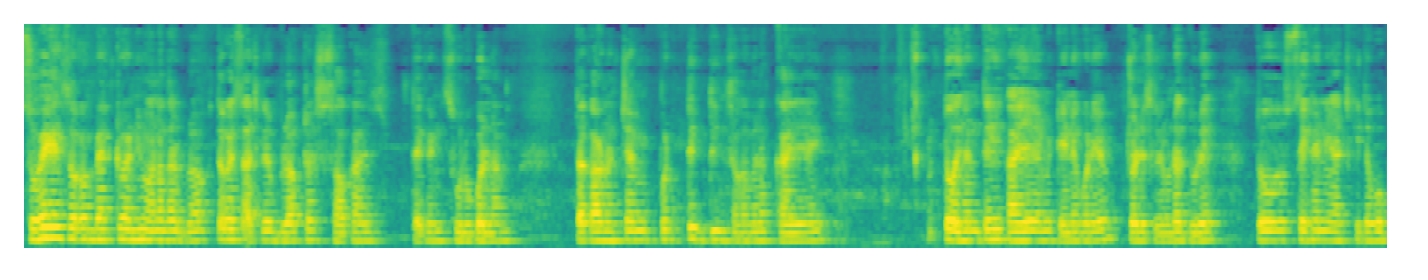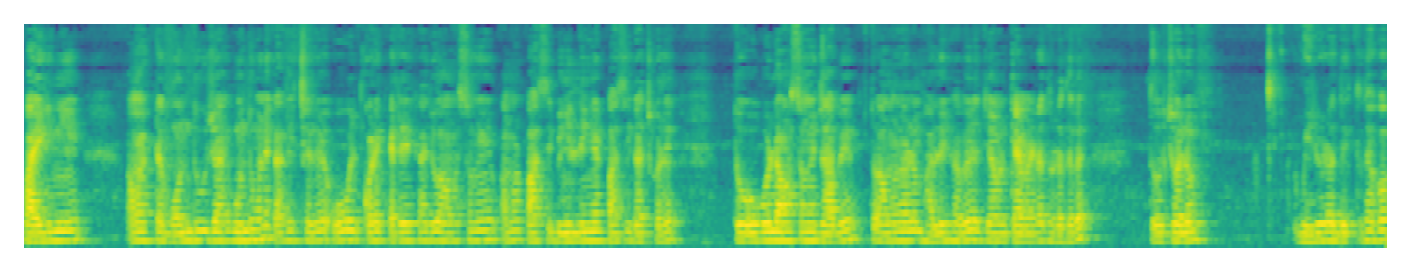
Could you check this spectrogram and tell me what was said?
So hey welcome back to a new another blog তো গাইস আজকের ব্লগটা সকাল থেকে শুরু করলাম। তার কারণ হচ্ছে আমি প্রত্যেক দিন সকালবেলা কাজে যাই। তো এখান থেকে কাজে যাই আমি ট্রেনে করে চল্লিশ কিলোমিটার দূরে। তো সেখানে আজকে যাব বাইক নিয়ে। আমার একটা বন্ধু যায়, বন্ধু মানে কাকির ছেলে। ও করে ক্যাটারের কাজ, ও আমার সঙ্গে, আমার পাশে বিল্ডিংয়ের পাশেই কাজ করে। তো ও বললে আমার সঙ্গে যাবে। তো আমার ভাবলাম ভালোই হবে, যে আমার ক্যামেরাটা ধরে দেবে। তো চলো, ভিডিওটা দেখতে থাকো।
